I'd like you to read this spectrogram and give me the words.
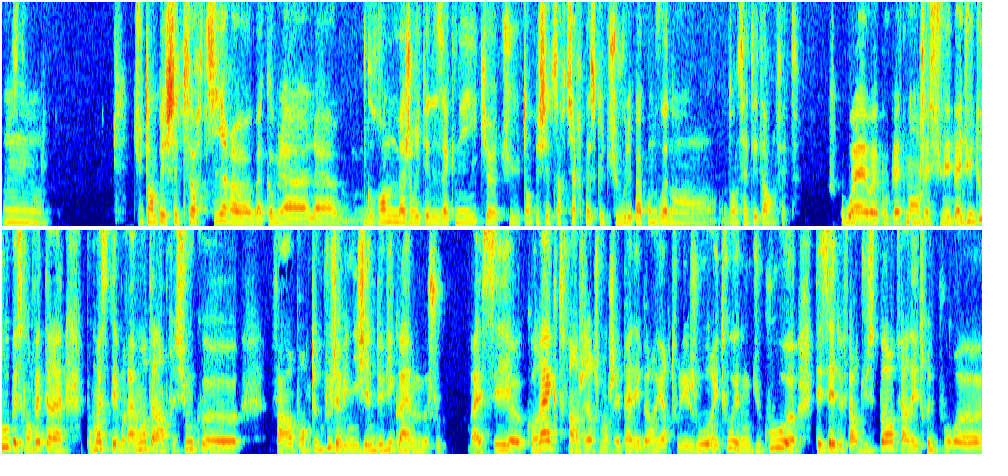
Hmm. Tu t'empêchais de sortir, euh, bah, comme la, grande majorité des acnéiques, euh, tu t'empêchais de sortir parce que tu voulais pas qu'on te voit dans, cet état, en fait. Ouais, ouais, complètement. J'assumais pas du tout parce qu'en fait, pour moi, c'était vraiment, tu as l'impression que, enfin, pour tout plus, j'avais une hygiène de vie quand même, je assez euh, correct. Enfin, je veux dire, je mangeais pas des burgers tous les jours et tout. Et donc, du coup, euh, tu essaies de faire du sport, de faire des trucs pour, euh,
